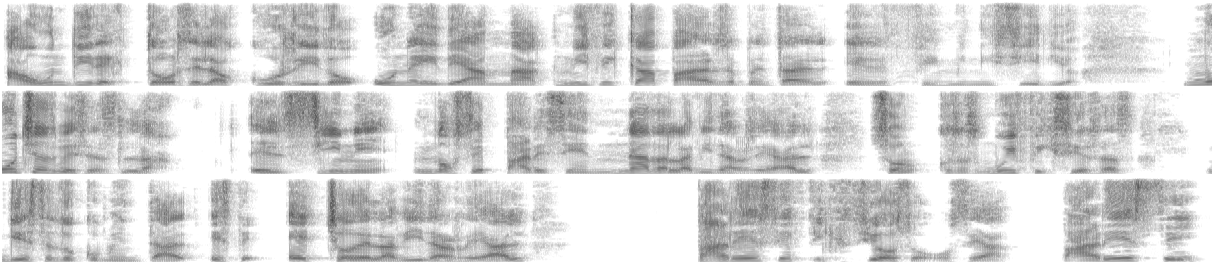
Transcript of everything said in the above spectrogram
a un director se le ha ocurrido una idea magnífica para representar el, feminicidio. Muchas veces la, el cine no se parece en nada a la vida real, son cosas muy ficciosas y este documental, este hecho de la vida real, parece ficcioso, o sea, parece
